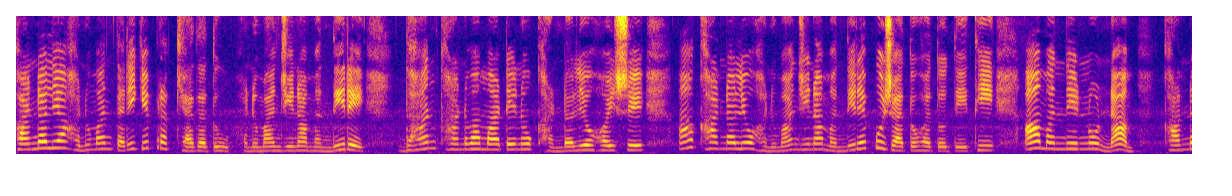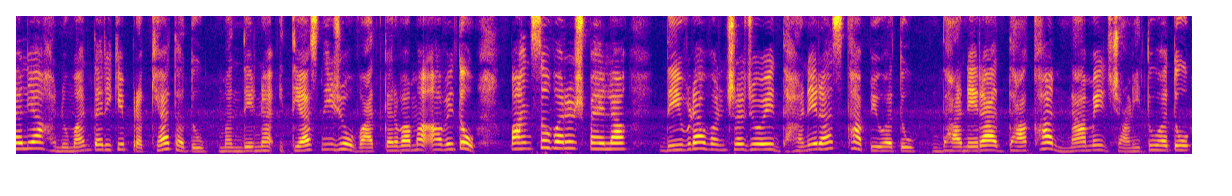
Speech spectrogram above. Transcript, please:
ખાંડલિયા હનુમાન તરીકે પ્રખ્યાત હતું. હનુમાનજીના મંદિરે ધાન ખાંડવા માટેનો ખાંડલિયો હોય છે. આ ખાંડલિયો હનુમાનજીના મંદિરે પૂજાતો હતો. તેથી આ મંદિરનું નામ ખાંડલિયા હનુમાન તરીકે પ્રખ્યાત હતું. મંદિરના ઇતિહાસની જો વાત કરવામાં આવે તો પાંચસો વર્ષ પહેલાં દેવડા વંશજોએ ધાનેરા સ્થાપ્યું હતું. ધાનેરા ધાખા નામે જાણીતું હતું.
